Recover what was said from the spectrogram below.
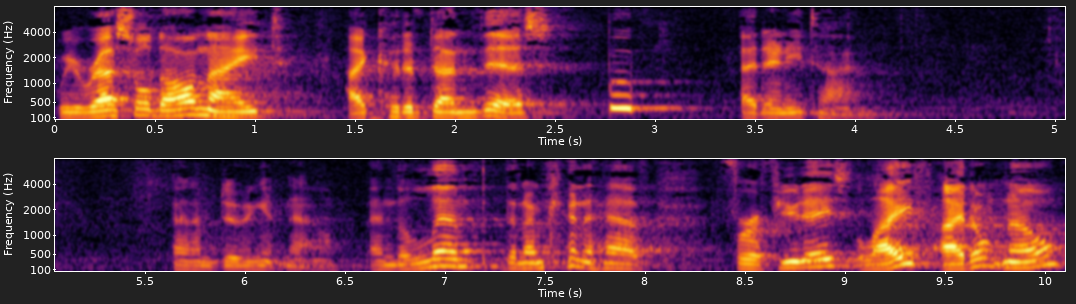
We wrestled all night, I could have done this, boop, at any time. And I'm doing it now. And the limp that I'm going to have for a few days, life, I don't know,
